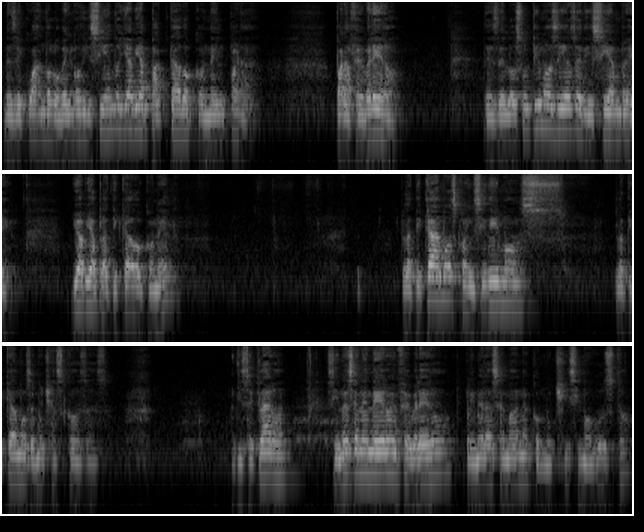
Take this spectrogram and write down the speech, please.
Desde cuando lo vengo diciendo, ya había pactado con él para, para febrero. Desde los últimos días de diciembre yo había platicado con él. Platicamos, coincidimos, platicamos de muchas cosas. Dice, claro, si no es en enero, en febrero, primera semana, con muchísimo gusto.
